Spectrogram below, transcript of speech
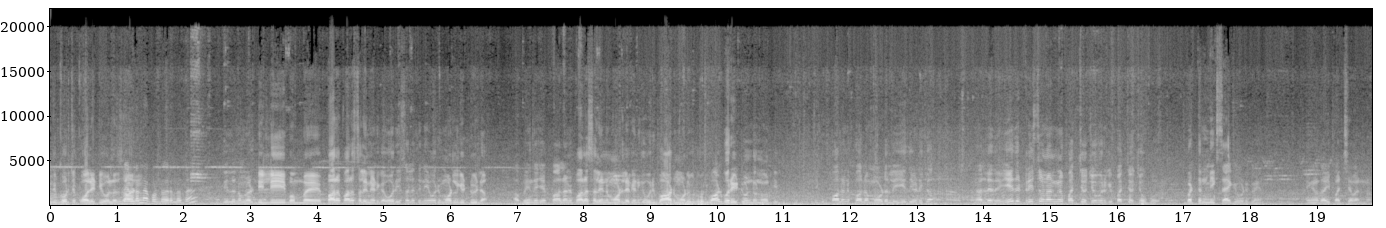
ഇത് കുറച്ച് ക്വാളിറ്റി ഉള്ള സാധനം. കൊണ്ടുവരുന്നത്? ഇതിൽ നമ്മൾ ഡൽഹി ബോംബെ പല പല സ്ഥലം എടുക്കുക ഒരു സ്ഥലത്തിന് ഒരു മോഡൽ കിട്ടൂല. അപ്പോൾ എന്താ വെച്ചാൽ പല പല സ്ഥലത്തിന് മോഡൽ എടുക്കുകയാണെങ്കിൽ ഒരുപാട് മോഡൽ കിട്ടും. ഒരുപാട് വെറൈറ്റി ഉണ്ട് നോക്കി. എനിക്ക് പല പല മോഡൽ ഏത് എടുക്കുക നല്ലത്. ഏത് ഡ്രസ്സ് വേണമെങ്കിൽ പച്ച ചോപ്പർക്ക് പച്ച ചോപ്പ് ബട്ടൺ മിക്സ് ആക്കി കൊടുക്കുക എങ്ങനെ ഈ പച്ച വരണം.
